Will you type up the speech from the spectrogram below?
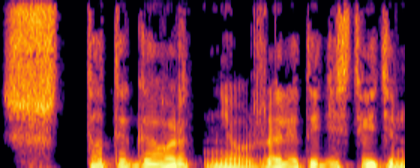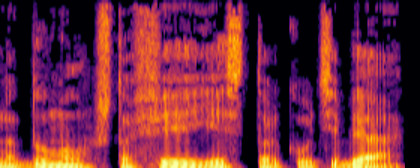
«Что ты говоришь? Неужели ты действительно думал, что фея есть только у тебя?»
